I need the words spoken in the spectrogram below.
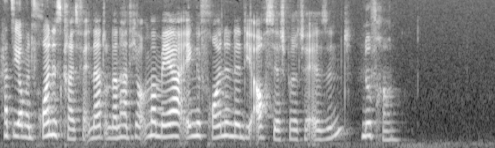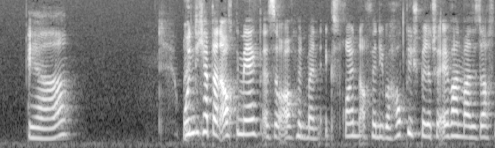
hat sich auch mein Freundeskreis verändert und dann hatte ich auch immer mehr enge Freundinnen, die auch sehr spirituell sind. Nur Frauen. Ja. Und ich habe dann auch gemerkt, also auch mit meinen Ex-Freunden, auch wenn die überhaupt nicht spirituell waren, waren sie doch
